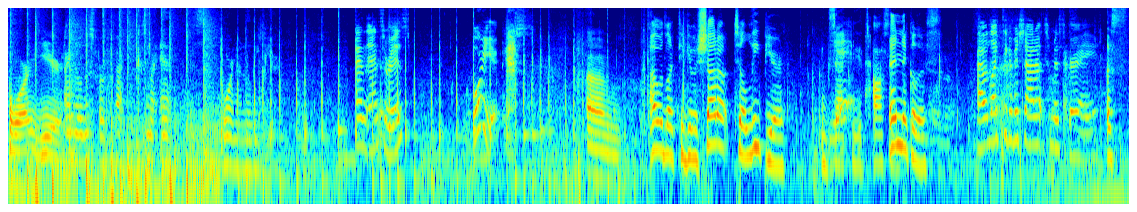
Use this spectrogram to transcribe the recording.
Four years. I know this for a fact because my aunt is born on a leap year. And the answer is four years. Yes. Um, I would like to give a shout out to Leap Year Exactly, it's awesome. and Nicholas. I would like to give a shout out to Miss Gray. A s-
